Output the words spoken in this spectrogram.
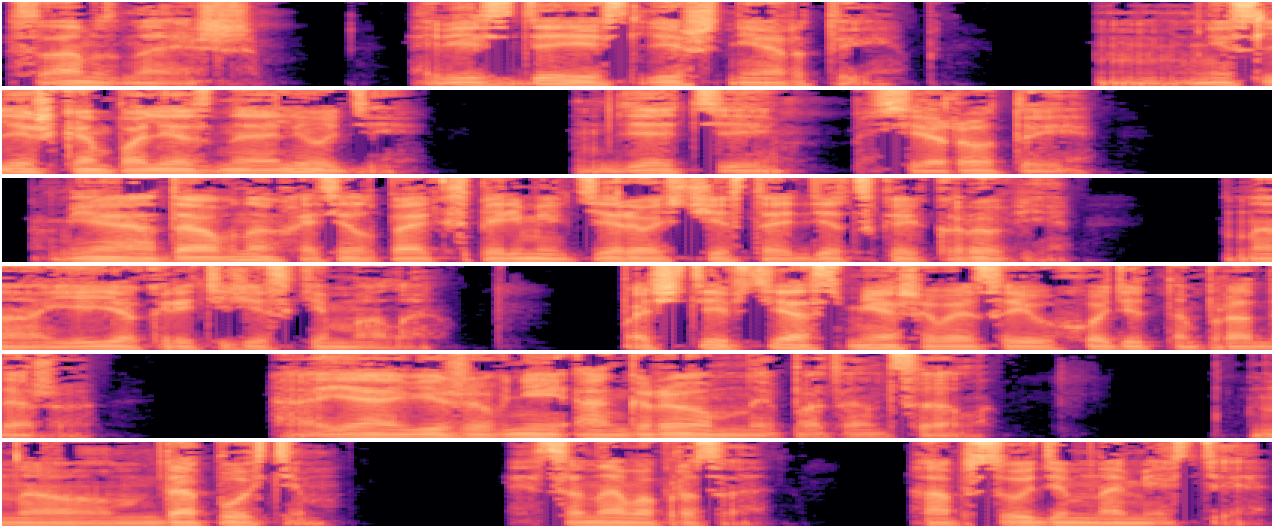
Сам знаешь, везде есть лишние рты. Не слишком полезные люди. Дети, сироты. Я давно хотел поэкспериментировать с чистой детской кровью, но ее критически мало. Почти вся смешивается и уходит на продажу. А я вижу в ней огромный потенциал. Но, допустим, Цена вопроса. Обсудим на месте.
